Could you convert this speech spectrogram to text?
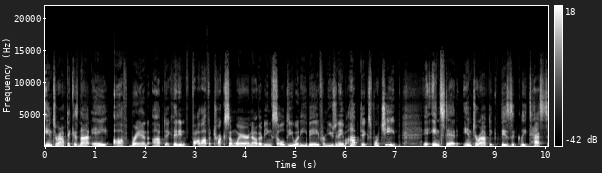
Interoptic is not a off-brand optic. They didn't fall off a truck somewhere. Now they're being sold to you on eBay from username optics for cheap. Instead, Interoptic physically tests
